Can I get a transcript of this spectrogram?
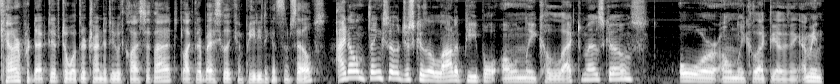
counterproductive to what they're trying to do with classified? Like they're basically competing against themselves? I don't think so, just because a lot of people only collect Mezcos or only collect the other thing. I mean,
